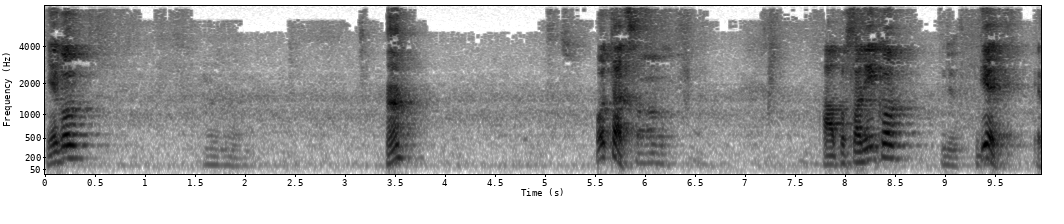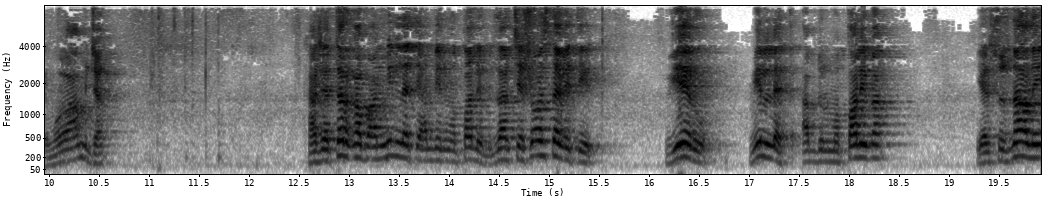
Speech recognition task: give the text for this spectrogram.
Njegov? Ha? Otac. A poslanikov? Djed. Jer mu je Amidža. Kaže, trgab an milleti Abdul Muttalib. Zar ćeš ostaviti vjeru millet Abdul Muttaliba? Jer su znali,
